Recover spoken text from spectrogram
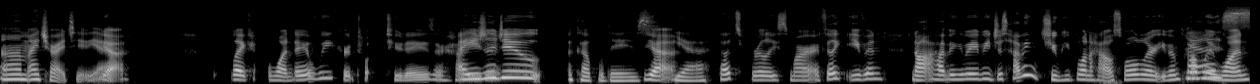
Um, I try to. Yeah. Yeah. Like one day a week or tw- two days or how I usually it? do a couple days. Yeah. Yeah. That's really smart. I feel like even not having a baby, just having two people in a household or even probably one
